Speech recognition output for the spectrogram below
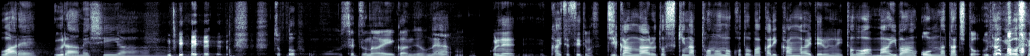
我恨めしや」ちょっと切ない感じのね。これね解説ついてます。時間があると好きな殿のことばかり考えているのに殿は毎晩女たちと宴をせ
